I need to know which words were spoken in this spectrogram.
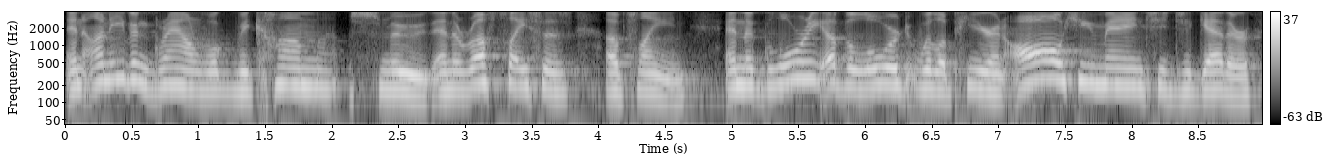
and uneven ground will become smooth, and the rough places a plain. And the glory of the Lord will appear, and all humanity together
